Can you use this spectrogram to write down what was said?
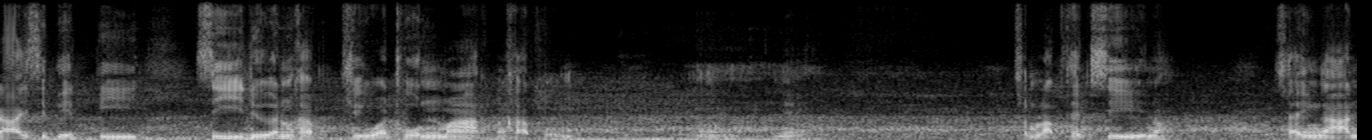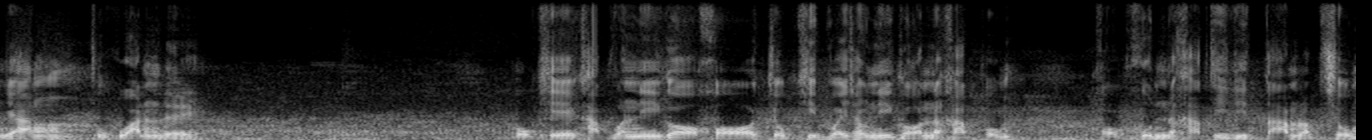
ได้ 11 ปี 4 เดือนครับ ถือว่าทนมากนะครับผมอ่าเนี่ยสำหรับแท็กซี่เนาะ ใช้งานอย่างทุกวันเลย โอเคครับ วันนี้ก็ขอจบคลิปไว้เท่านี้ก่อนนะครับ ผมขอบคุณนะครับที่ติดตามรับชม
